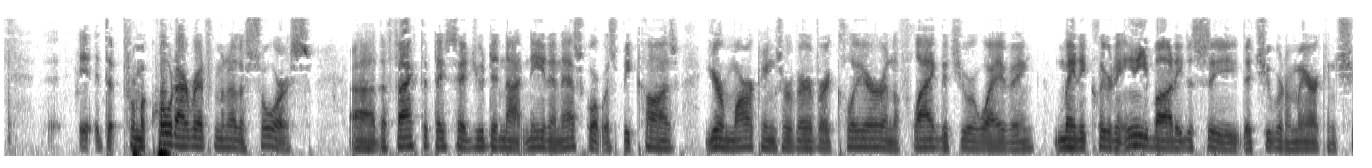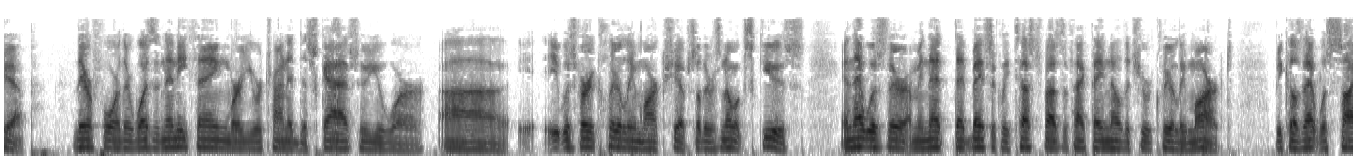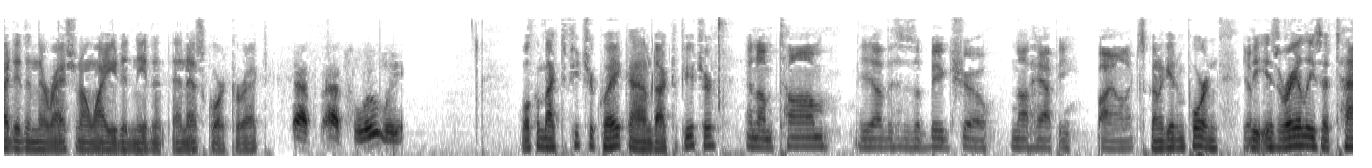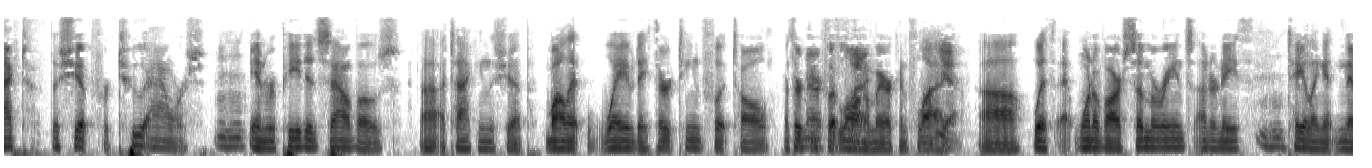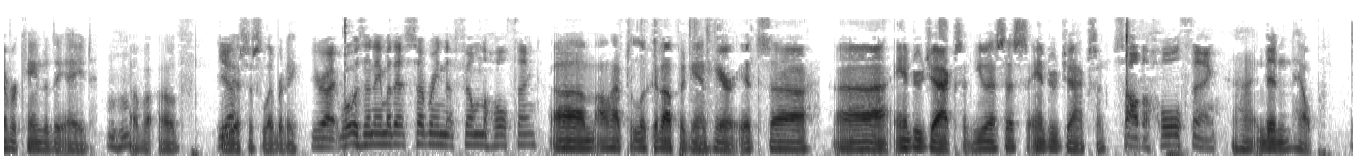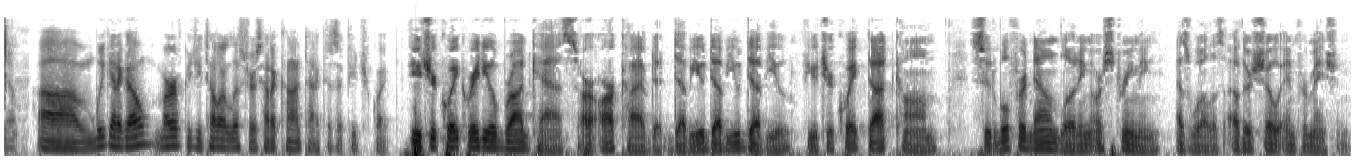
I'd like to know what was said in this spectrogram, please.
it, it, from a quote I read from another source, uh, the fact that they said you did not need an escort was because your markings were very, very clear, and the flag that you were waving made it clear to anybody to see that you were an American ship. Therefore, there wasn't anything where you were trying to disguise who you were. Uh, it, it was very clearly marked ship, so there was no excuse. And that was their, I mean, that, that basically testifies the fact they know that you were clearly marked because that was cited in their rationale why you didn't need an, an escort, correct? Ab- Absolutely. Welcome back to Future Quake. I'm Dr. Future. And I'm Tom. Yeah, this is a big show. Not happy. Bionics. It's going to get important. Yep. The Israelis attacked the ship for two hours hmm in repeated salvos. Uh, attacking the ship while it waved a 13 foot tall or 13 American foot long flag. American flag. Yeah. Uh, with one of our submarines underneath, Mhm. tailing it, never came to the aid Mhm. of of Yeah. USS Liberty. You're right. What was the name of that submarine that filmed the whole thing? Um, I'll have to look it up again here. It's uh, uh, Andrew Jackson, USS Andrew Jackson. Saw the whole thing. Uh, it didn't help. Yep. Um, we gotta go. Merv, could you tell our listeners how to contact us at FutureQuake? Future Quake radio broadcasts are archived at www.futurequake.com, suitable for downloading or streaming, as well as other show information.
